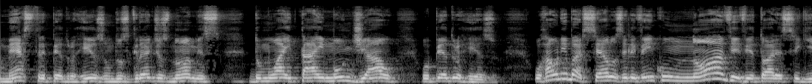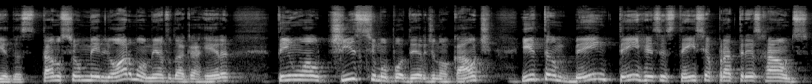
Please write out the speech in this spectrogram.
mestre Pedro Riso, um dos grandes nomes do Muay Thai mundial, o Pedro Riso. O Raoni Barcelos ele vem com nove vitórias seguidas, está no seu melhor momento da carreira, tem um altíssimo poder de nocaute e também tem resistência para três rounds.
